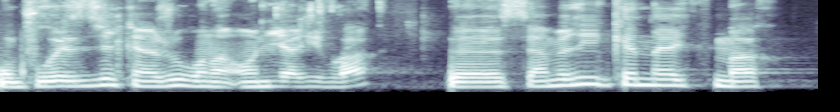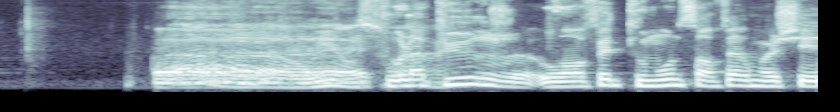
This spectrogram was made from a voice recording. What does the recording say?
on pourrait se dire qu'un jour on, a- on y arrivera. Euh, c'est American Nightmare. Euh, oui, pour soi, la ouais. purge, où en fait tout le monde s'enferme chez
